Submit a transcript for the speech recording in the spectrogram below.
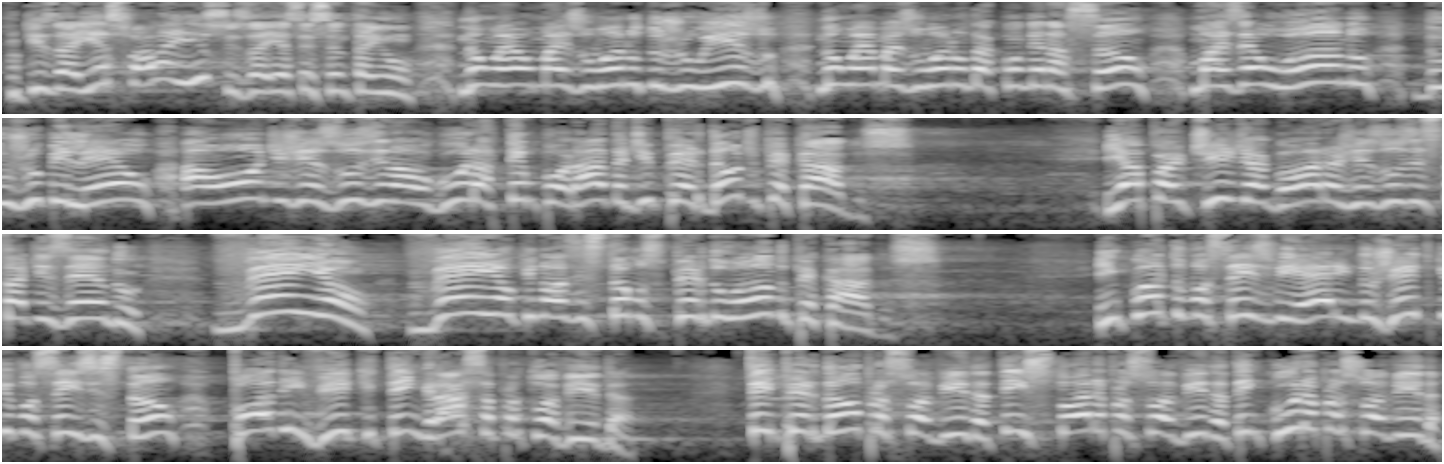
Porque Isaías fala isso, Isaías 61. Não é mais o ano do juízo, não é mais o ano da condenação, mas é o ano do jubileu, aonde Jesus inaugura a temporada de perdão de pecados. E a partir de agora, Jesus está dizendo: venham, venham que nós estamos perdoando pecados. Enquanto vocês vierem do jeito que vocês estão, podem vir que tem graça para a tua vida. Tem perdão para a sua vida, tem história para a sua vida, tem cura para a sua vida.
